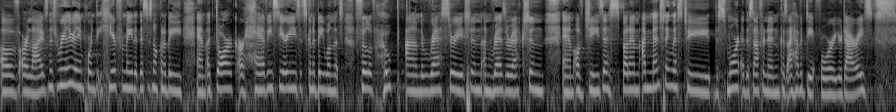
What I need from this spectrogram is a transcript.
of our lives. And it's really, really important that you hear from me that this is not going to be um, a dark or heavy series. It's going to be one that's full of hope and the restoration and resurrection um, of Jesus. But um, um, I'm mentioning this to you this, morning, this afternoon because I have a date for your diaries.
